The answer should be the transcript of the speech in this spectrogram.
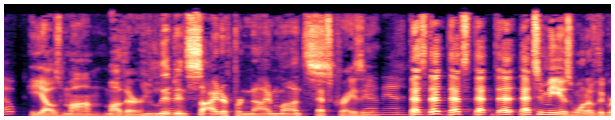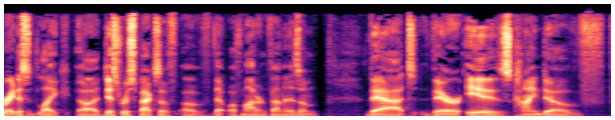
Nope. He yells mom, mother. You lived inside her for nine months. That's crazy. Yeah, man. That's that that's that, that that to me is one of the greatest like uh, disrespects of of of modern feminism. That there is kind of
